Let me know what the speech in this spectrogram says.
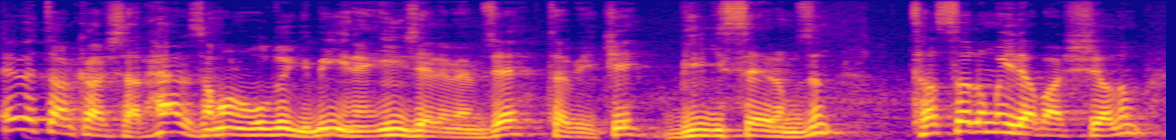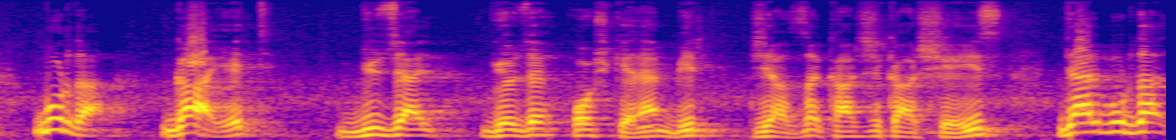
Evet arkadaşlar her zaman olduğu gibi yine incelememize tabii ki bilgisayarımızın tasarımıyla başlayalım. Burada gayet güzel, göze hoş gelen bir cihazla karşı karşıyayız. Dell burada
